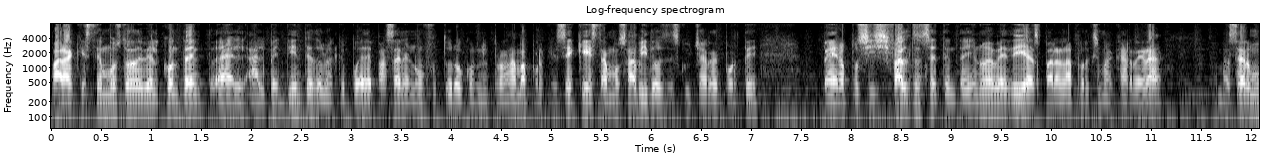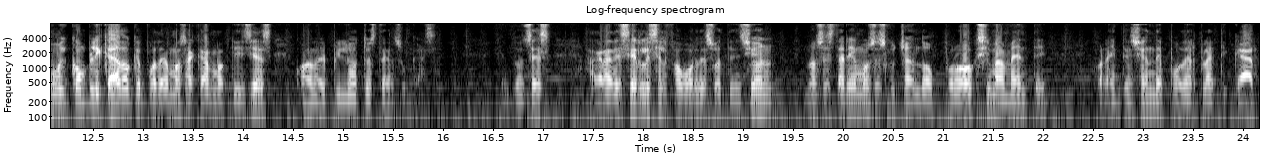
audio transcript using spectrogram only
para que estemos todavía al, pendiente de lo que puede pasar en un futuro con el programa, porque sé que estamos ávidos de escuchar deporte, pero pues si faltan 79 días para la próxima carrera, va a ser muy complicado que podamos sacar noticias cuando el piloto esté en su casa. Entonces, agradecerles el favor de su atención, nos estaremos escuchando próximamente con la intención de poder platicar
